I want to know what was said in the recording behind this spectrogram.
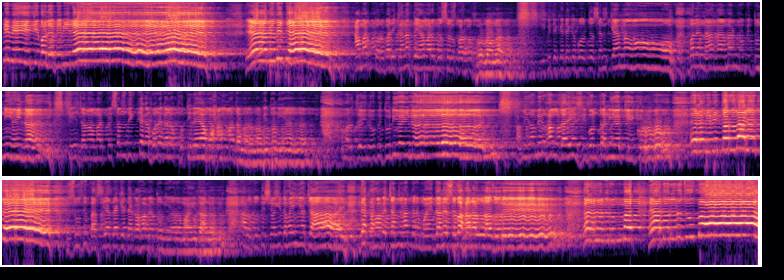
বিবি কি বলে, বিবি রে, এ বিবিতে আমার তরবারি খানাতে আমার গোসল করো। না। বিবি ডেকে ডেকে বলতেছেন, কেন? বলে, না না, আমার নবী দুনিয়ায় নাই। কে যেন আমার পিছন দিক থেকে বলে গেল কুতিলে মোহাম্মদ, আমার নবী দুনিয়ায় নাই। আমার যেই নবী দুনিয়ায় নাই, আমি আমির হামজা এই জীবনটা নিয়ে কি করব? এরে বিবি তরবারিতে বাসিয়া দেখা হবে দুনিয়ার ময়দানে। আর যদি শহীদ হইয়া যায়, দেখা হবে জান্নাতের ময়দানে, সুবহানাল্লাহ জোরে। আরে নবীর উম্মত হে আদরের যুবক,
